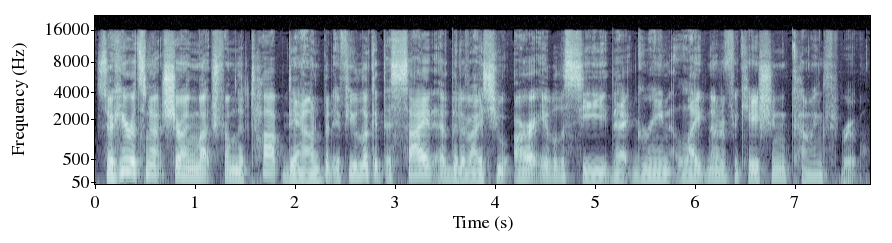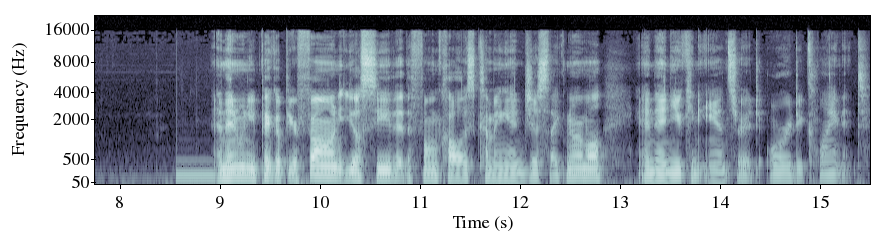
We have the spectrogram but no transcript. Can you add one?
So here it's not showing much from the top down, but if you look at the side of the device, you are able to see that green light notification coming through. And then when you pick up your phone, you'll see that the phone call is coming in just like normal, and then you can answer it or decline it.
